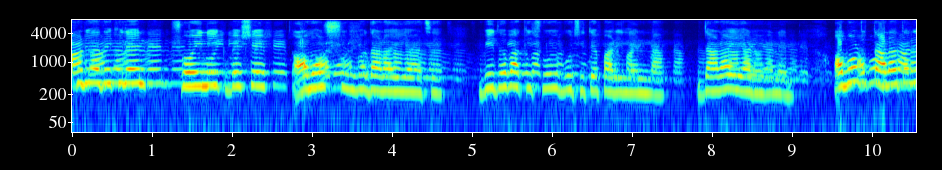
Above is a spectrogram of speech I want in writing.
খুলিয়া দেখিলেন সৈনিক বেশে অমর সিংহ দাঁড়াইয়া আছে। বিধবা কিছুই বুঝিতে পারিলেন না, দাঁড়াইয়া রহিলেন। অমর তাড়াতাড়ি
